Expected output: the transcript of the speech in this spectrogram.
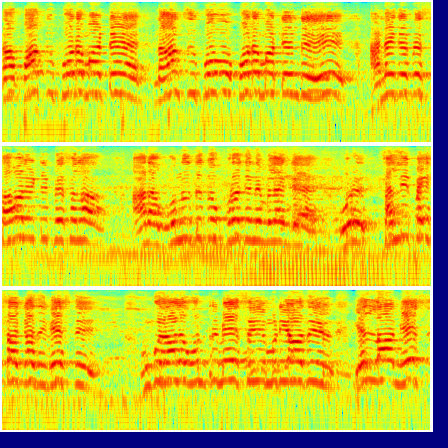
நான் பாக்கு போட மாட்டேன் நான்ஸு போக போட மாட்டேன்னு அநேக பேர் சவால் விட்டு பேசலாம். ஆனா ஒன்றுத்துக்கும் புரோஜனம் இல்லைங்க. ஒரு சல்லி பைசாக்கு அது உங்களால ஒன்றுமே செய்ய முடியாது. எல்லாம் இயேசு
